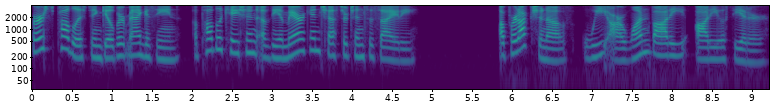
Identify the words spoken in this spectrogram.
First published in Gilbert Magazine, a publication of the American Chesterton Society. A production of We Are One Body Audio Theater.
